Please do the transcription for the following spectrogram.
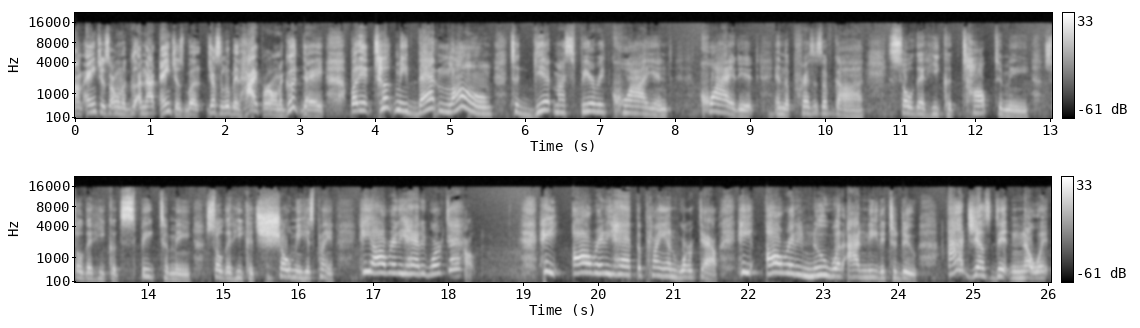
I'm anxious on a not anxious, but just a little bit hyper on a good day. But it took me that long to get my spirit quiet quieted in the presence of God so that he could talk to me, so that he could speak to me, so that he could show me his plan. He already had it worked out. He already had the plan worked out. He already knew what I needed to do. I just didn't know it.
